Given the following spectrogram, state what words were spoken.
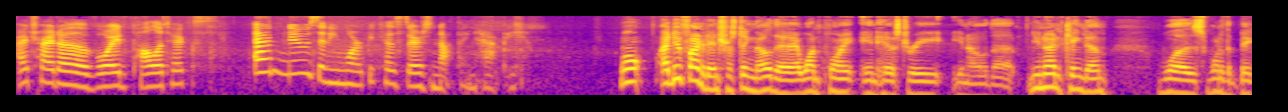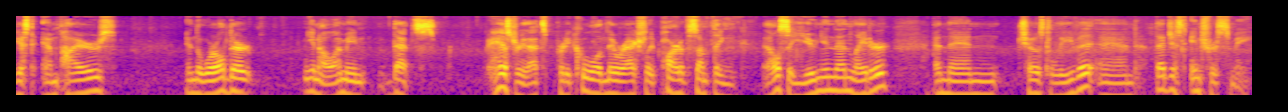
I try to avoid politics and news anymore because there's nothing happy. Well, I do find it interesting though that at one point in history, you know, the United Kingdom was one of the biggest empires in the world. They're, you know, I mean, that's history. That's pretty cool. And they were actually part of something else, a union then later, and then chose to leave it. And that just interests me.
